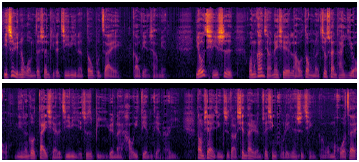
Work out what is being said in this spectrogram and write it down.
以至于呢，我们的身体的肌力呢都不在高点上面。尤其是我们刚刚讲那些劳动呢，就算它有你能够带起来的激励，也就是比原来好一点点而已。那我们现在已经知道，现代人最幸福的一件事情啊，我们活在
